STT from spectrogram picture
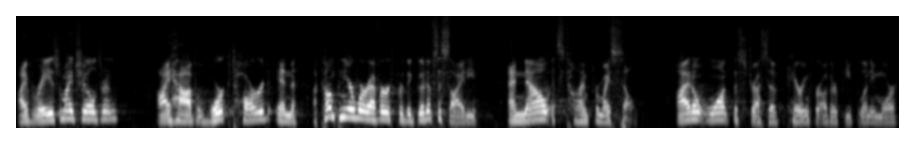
I've raised my children. I have worked hard in a company or wherever for the good of society, and now it's time for myself. I don't want the stress of caring for other people anymore.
